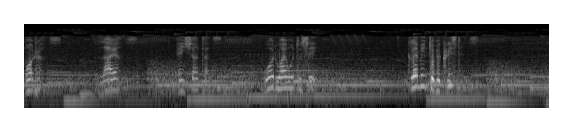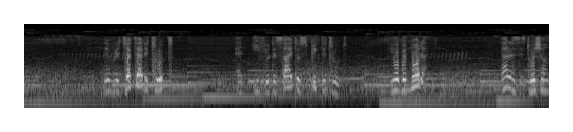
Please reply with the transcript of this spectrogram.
murderers, liars, enchanters. What do I want to say? Claiming to be Christians. They've rejected the truth, and if you decide to speak the truth, you will be murdered. That is the situation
